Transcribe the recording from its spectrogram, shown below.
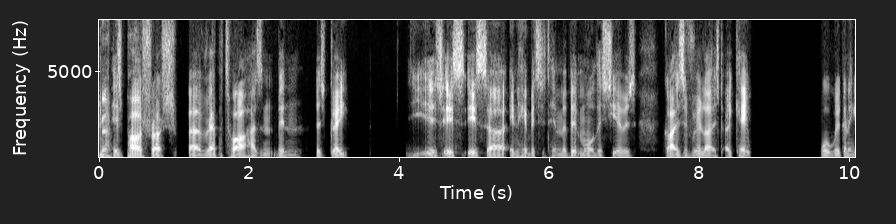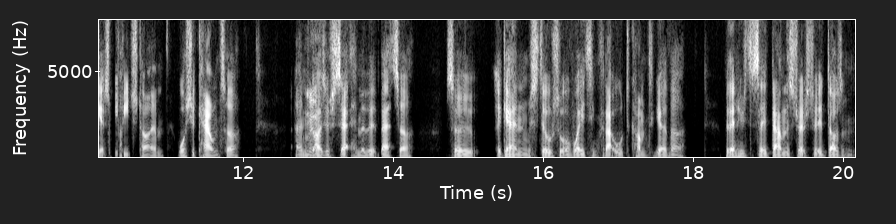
Yeah. His pass rush uh, repertoire hasn't been as great. It's, it's, it's uh, inhibited him a bit more this year as guys have realized, okay, well, we're going to get speed each time. What's your counter? And Yeah. guys have set him a bit better. So again, we're still sort of waiting for that all to come together. But then who's to say down the stretch that it doesn't?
